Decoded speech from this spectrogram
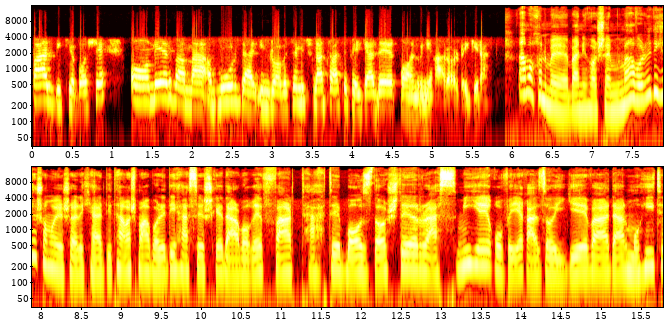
فردی که باشه آمر و معمور در این رابطه می‌تونن تحت پیگرد قانونی قرار بگیرن. اما خانم بنی هاشمی مواردی که شما اشاره کردید همش مواردی هستش که در واقع فرد تحت بازداشت رسمی قوه قضاییه و در محیط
